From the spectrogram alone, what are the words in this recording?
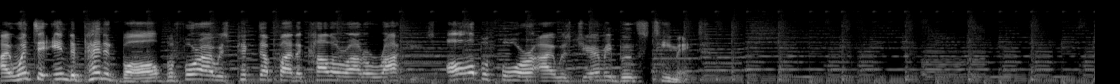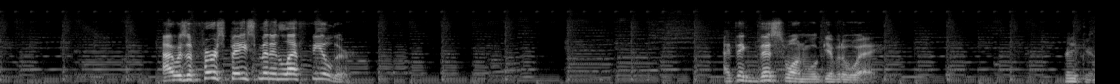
I went to independent ball before I was picked up by the Colorado Rockies all before I was Jeremy Booth's teammate. I was a first baseman and left fielder. I think this one will give it away. Thinking.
